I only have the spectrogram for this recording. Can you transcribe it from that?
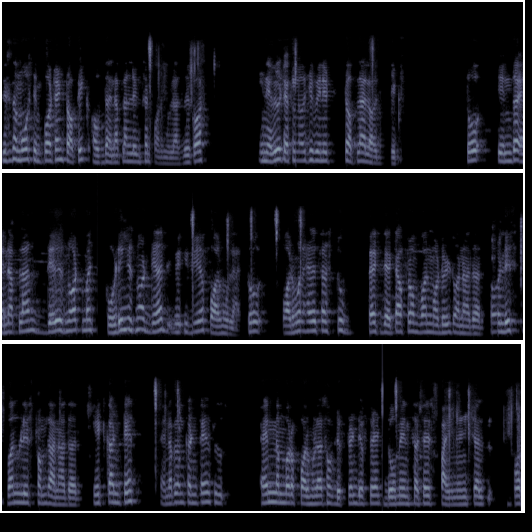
This is the most important topic of the Anaplan links and formulas because in every technology we need to apply logics so in the Anaplan there is not much coding is not there we have formula so Formula helps us to fetch data from one module to another or list one list from the another. It contains Anaplan contains n number of formulas of different different domains such as financial for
